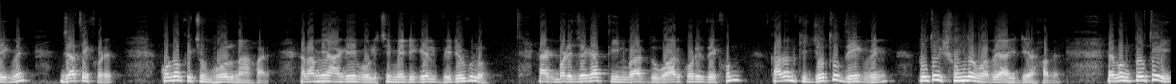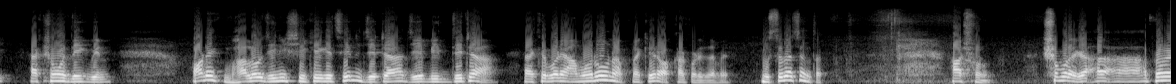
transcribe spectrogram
দেখবেন, যাতে করে কোনো কিছু ভুল না হয়। আর আমি আগেই বলেছি মেডিকেল ভিডিওগুলো একবারের জায়গায় তিনবার, দুবার করে দেখুন, কারণ কি যত দেখবেন, ততই সুন্দরভাবে আইডিয়া হবে। এবং ততই একসময় দেখবেন, অনেক ভালো জিনিস শিখে গেছেন, যেটা যে বিদ্যেটা একেবারে আমরণ আপনাকে রক্ষা করে যাবে। বুঝতে পারছেন তো? আসুন। সবার আগে আপনারা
